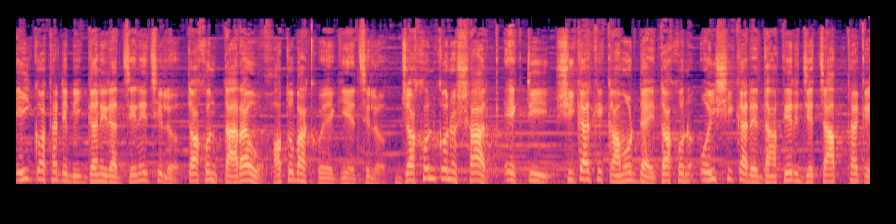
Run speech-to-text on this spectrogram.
এই কথাটি বিজ্ঞানীরা জেনেছিল, তখন তারাও হতবাক হয়ে গিয়েছিল। যখন কোনো শার্ক একটি শিকারকে কামড় দেয়, তখন ওই শিকারে দাঁতের যে চাপ থাকে,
